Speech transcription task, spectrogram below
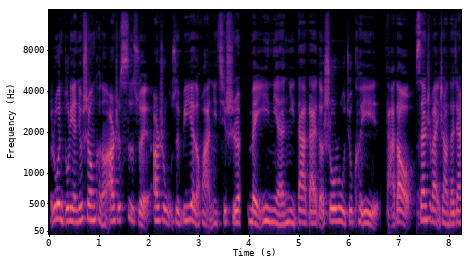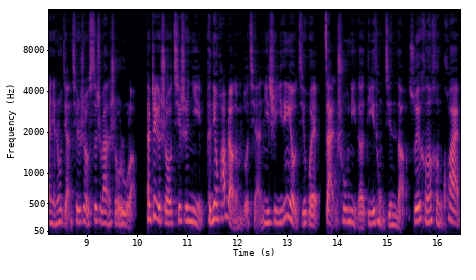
如果你读了研究生，可能二十四岁、二十五岁毕业的话，你其实每一年你大概的收入就可以达到三十万以上，再加上年终奖，其实是有四十万的收入了。那这个时候，其实你肯定花不了那么多钱，你是一定有机会攒出你的第一桶金的，所以可能很快。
